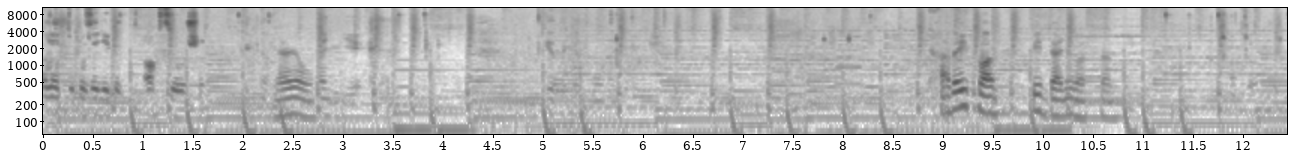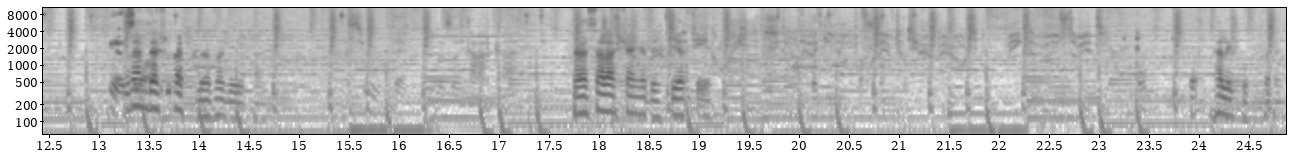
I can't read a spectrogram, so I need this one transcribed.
eladtuk az egyiket akciósra. ja, jó. Mennyi? Érdekelt volna. Hát itt van, vidd el nyugodtan. Mi ez Rendes a... repül ez a gépen. Ez jó, te. Ez a járkány. Felszállási engedély kérték. Helikopterek.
